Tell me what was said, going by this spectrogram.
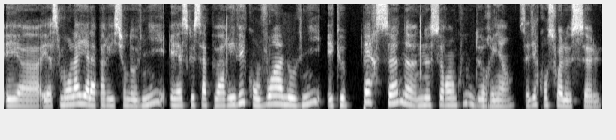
et, euh, et, à ce moment-là il y a l'apparition d'ovnis. Et est-ce que ça peut arriver qu'on voit un ovni et que personne ne se rend compte de rien, c'est-à-dire qu'on soit le seul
